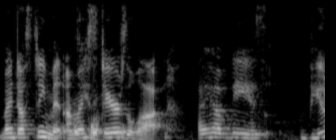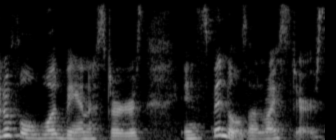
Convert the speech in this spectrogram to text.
my dusting mitt on my stairs a lot. I have these beautiful wood banisters and spindles on my stairs.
